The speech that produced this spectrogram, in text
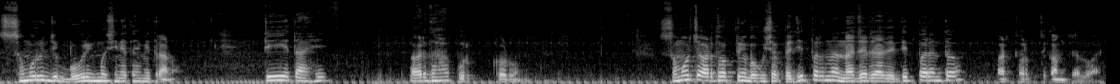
समोरून जे बोरिंग मशीन येत आहे मित्रांनो ते येत आहे अर्धापूरकडून. समोरच्या अर्थवर्क तुम्ही बघू शकता जिथपर्यंत नजर जाते तिथपर्यंत अर्थवर्कचं काम चालू आहे.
